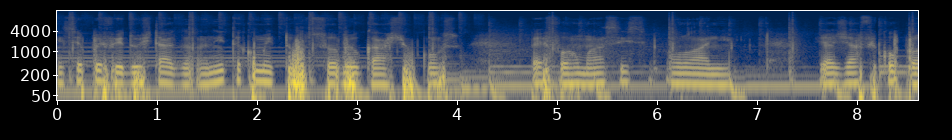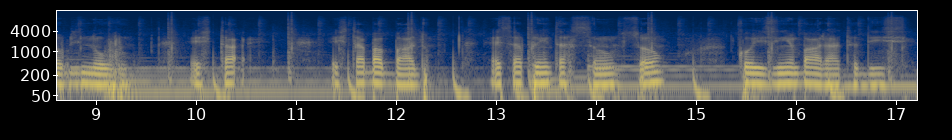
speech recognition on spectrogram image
em seu perfil do Instagram. Anitta comentou sobre o gasto com performances online. Já já ficou pobre de novo. Está, está babado. Essa apresentação só coisinha barata, disse.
